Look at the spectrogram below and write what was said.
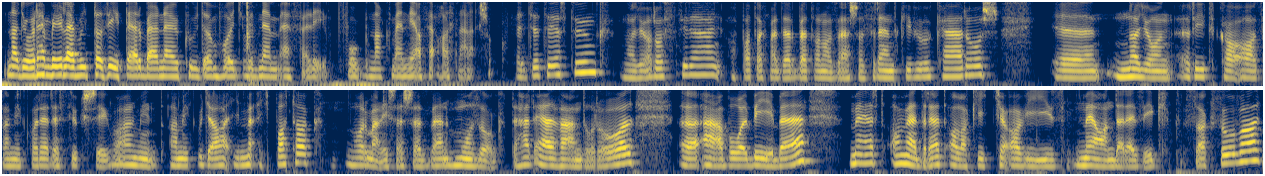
Nagyon remélem itt az éterben elküldöm, hogy, hogy nem e felé fognak menni a felhasználások. Egyetértünk, nagyon rossz irány, a patakmeder betonozás az rendkívül káros, nagyon ritka az, amikor erre szükség van, mint amik ugye egy, patak normális esetben mozog, tehát elvándorol A-ból B-be, mert a medret alakítja a víz, meanderezik szakszóval.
